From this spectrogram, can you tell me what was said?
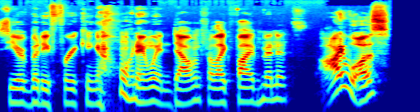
see everybody freaking out when I went down for like five minutes? I was.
